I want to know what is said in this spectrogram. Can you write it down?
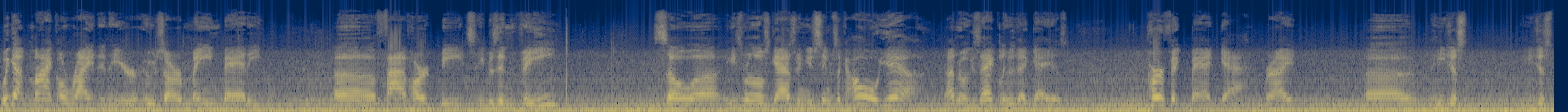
We got Michael Wright in here, who's our main baddie. Uh, five heartbeats. He was in V. So uh, he's one of those guys when you see him, it's like, oh yeah, I know exactly who that guy is. Perfect bad guy, right? Uh, he just he just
